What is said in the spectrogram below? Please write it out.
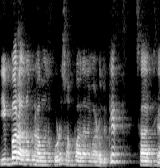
ಇಬ್ಬರ ಅನುಗ್ರಹವನ್ನು ಕೂಡ ಸಂಪಾದನೆ ಮಾಡೋದಕ್ಕೆ ಸಾಧ್ಯ.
